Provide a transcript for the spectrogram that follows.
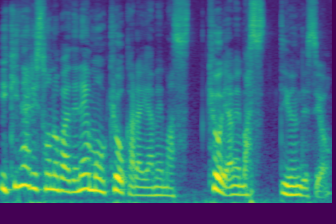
いきなりその場でねもう今日から辞めます。今日辞めますって言うんですよ。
